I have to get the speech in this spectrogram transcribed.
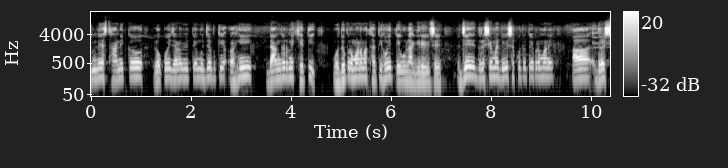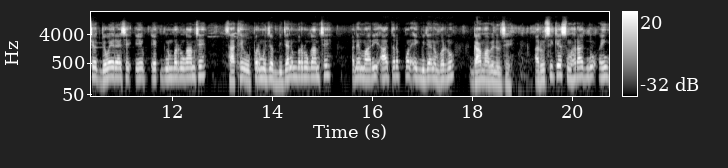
અમને સ્થાનિક લોકોએ જણાવ્યું તે મુજબ કે અહીં ડાંગરની ખેતી વધુ પ્રમાણમાં થતી હોય તેવું લાગી રહ્યું છે. જે દ્રશ્યમાં જોઈ શકો છો તે પ્રમાણે આ દ્રશ્ય જોવાઈ રહ્યા છે. એ એક નંબરનું ગામ છે. સાથે ઉપર મુજબ બીજા નંબરનું ગામ છે. અને મારી આ તરફ પણ એક બીજા નંબરનું ગામ આવેલું છે. આ ઋષિકેશ મહારાજનું અહીં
